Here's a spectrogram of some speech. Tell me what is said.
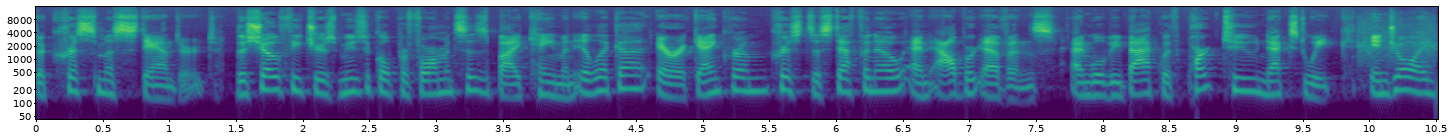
the Christmas Standard. The show features musical performances by Cayman Ilika, Eric Ankrim, Chris DiStefano, and Albert Evans, and we'll be back with part two next week. Enjoy.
